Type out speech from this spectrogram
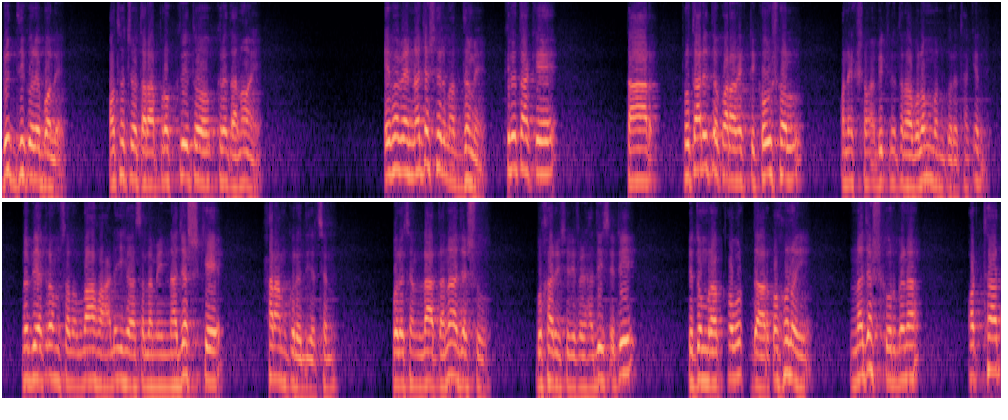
বৃদ্ধি করে বলে, অথচ তারা প্রকৃত ক্রেতা নয়। এভাবে নাজাসের মাধ্যমে ক্রেতাকে তার প্রতারিত করার একটি কৌশল অনেক সময় বিক্রেতারা অবলম্বন করে থাকেন। নবী আকরম সাল আলী আসাল্লাম এই নাজাসকে হারাম করে দিয়েছেন। বলেছেন, লা তানাজাসু বুখারি শরীফের হাদিস এটি যে তোমরা খবরদার কখনোই নাজাস করবে না। অর্থাৎ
